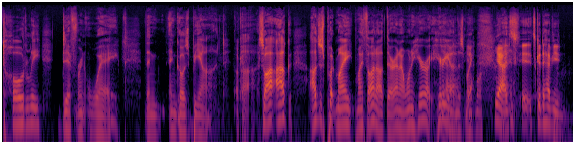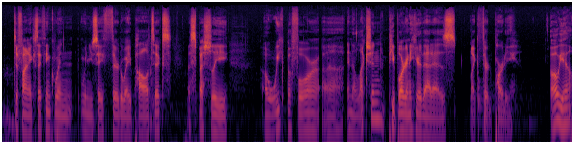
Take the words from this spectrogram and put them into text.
totally different way than and goes beyond. Okay. Uh, so I, I'll I'll just put my my thought out there, and I want to hear hear you on this, Mike. yeah. More. Yeah, Uh, it's it's good to have you define it because I think when when you say third way politics, especially a week before uh, an election, people are going to hear that as like third party. oh yeah,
